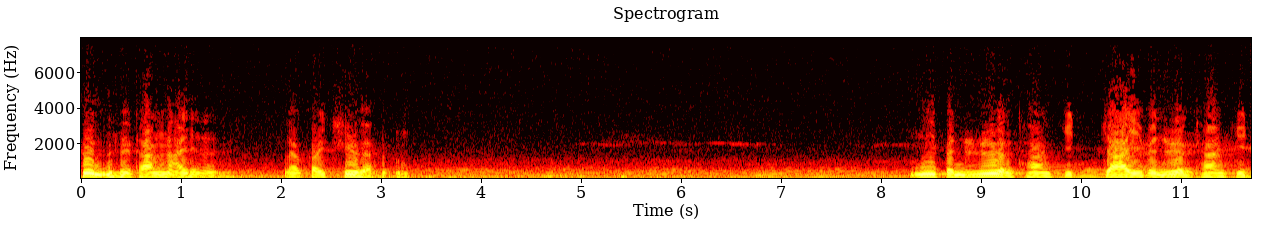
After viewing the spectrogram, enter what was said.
ขึ้นทางไหนนะแล้วค่อยเชื่อนี่เป็นเรื่องทางจิตใจ เป็นเรื่องทางจิต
